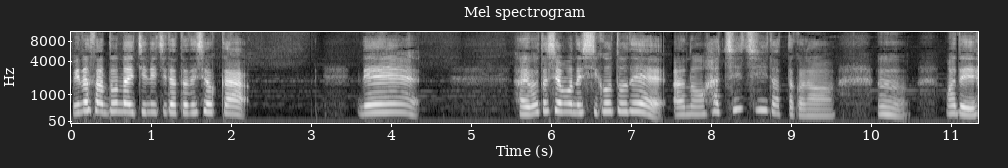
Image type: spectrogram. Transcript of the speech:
皆さんどんな一日だったでしょうか？ねえ。はい、私はもうね、仕事で、あの、8時だったかな。うん。まで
